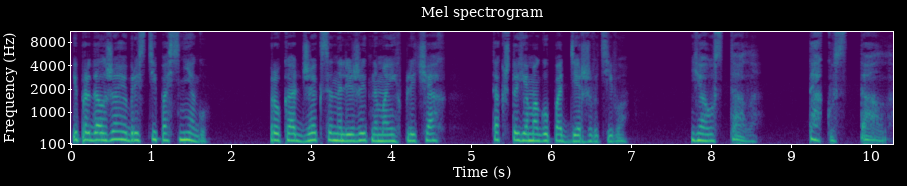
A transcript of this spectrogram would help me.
и продолжаю брести по снегу. Рука Джексона лежит на моих плечах, так что я могу поддерживать его. Я устала, так устала,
